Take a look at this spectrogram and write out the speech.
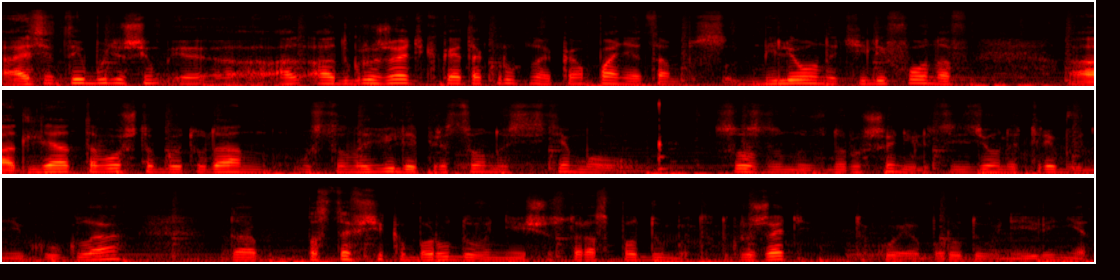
А если ты будешь им, э, отгружать какая-то крупная компания, там миллионы телефонов а для того, чтобы туда установили операционную систему, созданную в нарушении лицензионных требований Гугла, да, поставщик оборудования еще сто раз подумает, отгружать такое оборудование или нет.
